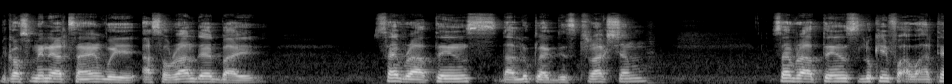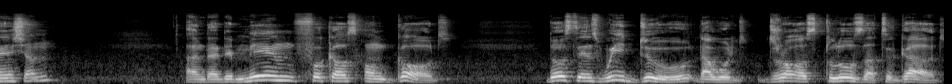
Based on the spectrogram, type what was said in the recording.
because many a time we are surrounded by several things that look like distraction, several things looking for our attention, and then the main focus on God, those things we do that would draw us closer to God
